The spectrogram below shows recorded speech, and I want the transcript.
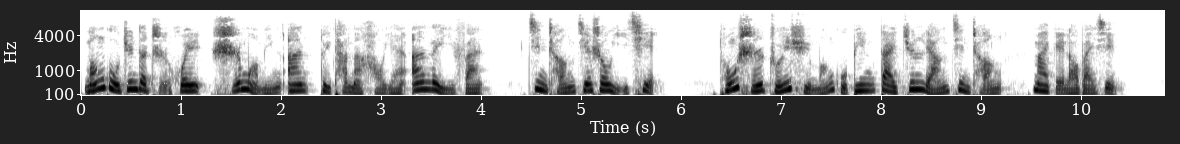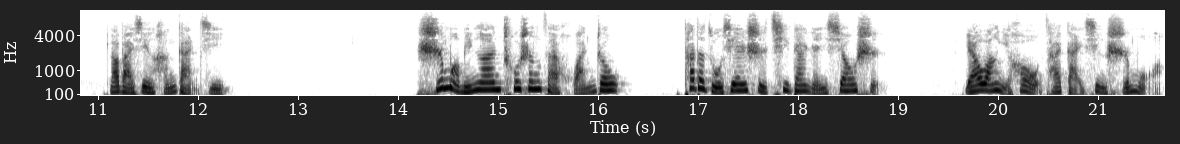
蒙古军的指挥石抹明安对他们好言安慰一番，进城接收一切，同时准许蒙古兵带军粮进城卖给老百姓，老百姓很感激。石抹明安出生在环州，他的祖先是契丹人萧氏，辽亡以后才改姓石抹。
